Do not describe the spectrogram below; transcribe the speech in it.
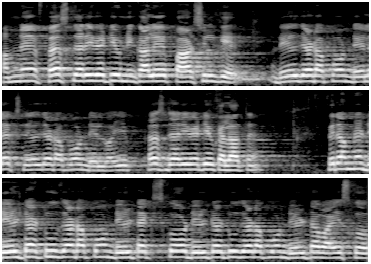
हमने फ़र्स्ट डेरिवेटिव निकाले पार्शियल के del z upon del x del z upon del y ये फ़र्स्ट डेरिवेटिव कहलाते हैं। फिर हमने delta two z upon delta x को delta two z upon delta y को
